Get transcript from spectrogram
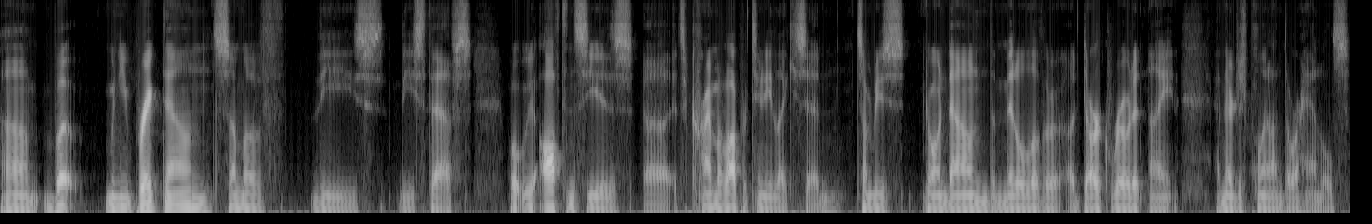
Um, but when you break down some of these these thefts, what we often see is uh, it's a crime of opportunity, like you said. Somebody's going down the middle of a, a, dark road at night and they're just pulling on door handles.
